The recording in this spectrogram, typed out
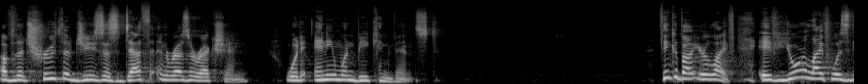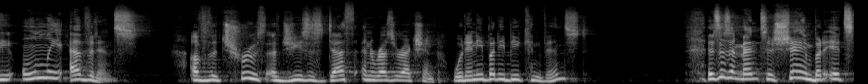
of the truth of Jesus' death and resurrection, would anyone be convinced? Think about your life. If your life was the only evidence of the truth of Jesus' death and resurrection, would anybody be convinced? This isn't meant to shame, but it's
